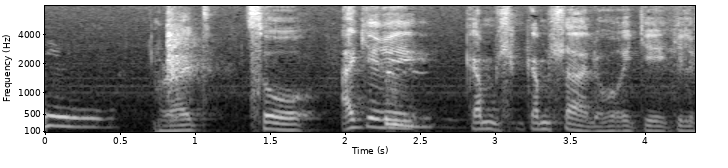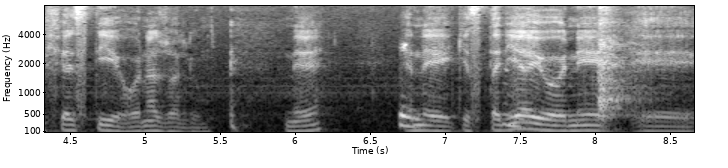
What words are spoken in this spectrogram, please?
eh, right? So a ke re ka mhl- ka mohlale hore ke le first year hona jwalo ne? Ene ke study yone eh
